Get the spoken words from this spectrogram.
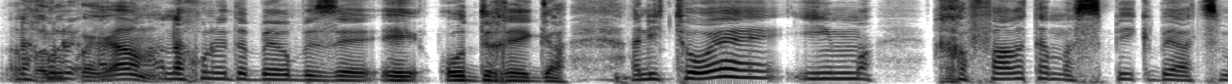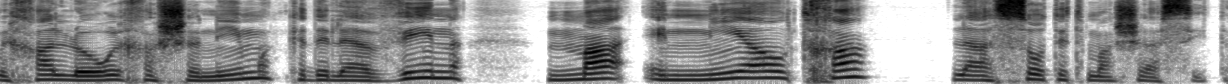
אבל אנחנו, הוא קיים. אנחנו נדבר בזה אה, עוד רגע. אני תוהה אם חפרת מספיק בעצמך לאורך השנים כדי להבין מה הניע אותך לעשות את מה שעשית.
